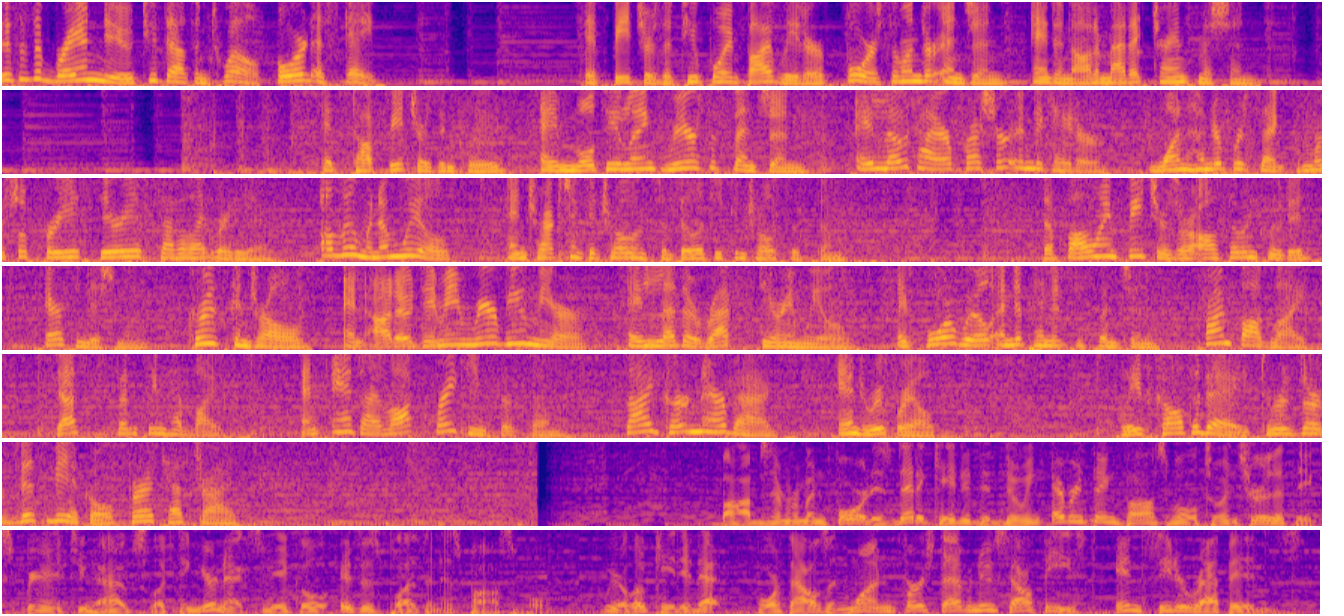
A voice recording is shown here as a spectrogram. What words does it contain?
This is a brand new 2012 Ford Escape. It features a 2.5-liter four-cylinder engine and an automatic transmission. Its top features include a multi-link rear suspension, a low tire pressure indicator, 100% commercial-free Sirius satellite radio, aluminum wheels, and traction control and stability control systems. The following features are also included air conditioning, cruise control, an auto dimming rearview mirror, a leather wrapped steering wheel, a four wheel independent suspension, front fog lights, dusk sensing headlights, an anti lock braking system, side curtain airbags, and roof rails. Please call today to reserve this vehicle for a test drive. Bob Zimmerman Ford is dedicated to doing everything possible to ensure that the experience you have selecting your next vehicle is as pleasant as possible. We are located at 4001 First Avenue Southeast in Cedar Rapids.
